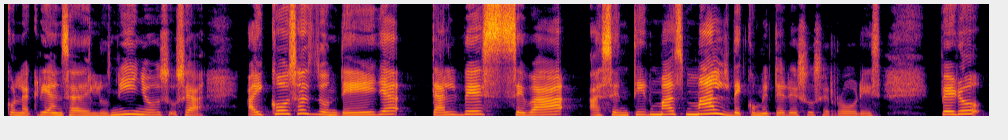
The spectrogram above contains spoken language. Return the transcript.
con la crianza de los niños. O sea, hay cosas donde ella tal vez se va a sentir más mal de cometer esos errores, pero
